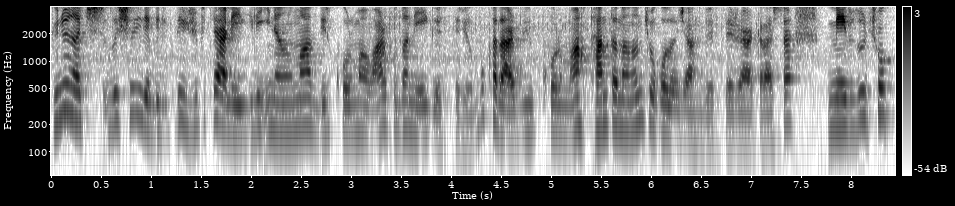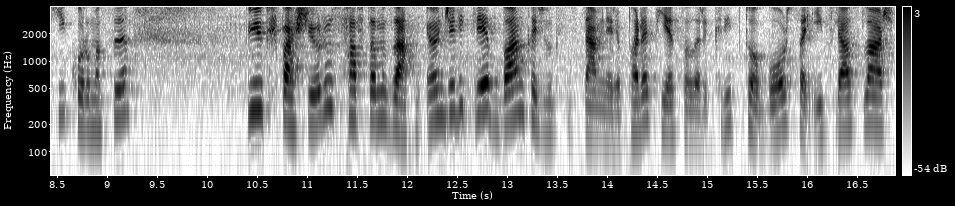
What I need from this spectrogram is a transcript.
günün açılışı ile birlikte Jüpiter'le ilgili inanılmaz bir koruma var. Bu da neyi gösteriyor? Bu kadar büyük koruma tantananın çok olacağını gösterir arkadaşlar. Mevzu çok ki koruması büyük başlıyoruz haftamıza. Öncelikle bankacılık sistemleri, para piyasaları, kripto, borsa, iflaslar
